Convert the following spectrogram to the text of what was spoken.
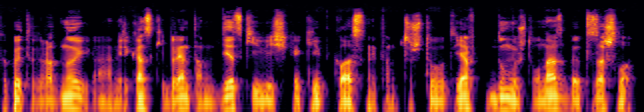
какой-то родной американский бренд, там детские вещи какие-то классные. Там, то, что вот я думаю, что у нас бы это зашло.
